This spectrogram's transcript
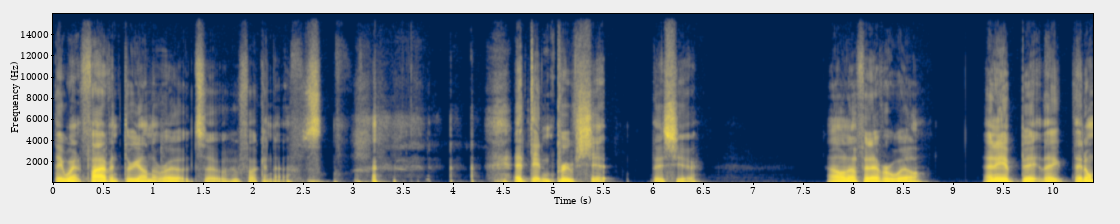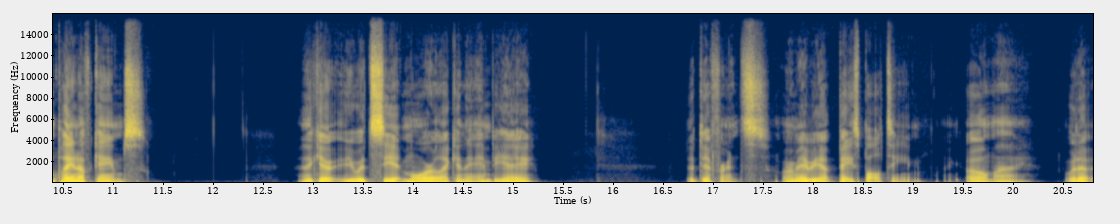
they went five and three on the road. So who fucking knows? it didn't prove shit this year. I don't know if it ever will. Any bit they they don't play enough games. I think it, you would see it more like in the NBA. The difference, or maybe a baseball team. Like, oh my, would a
